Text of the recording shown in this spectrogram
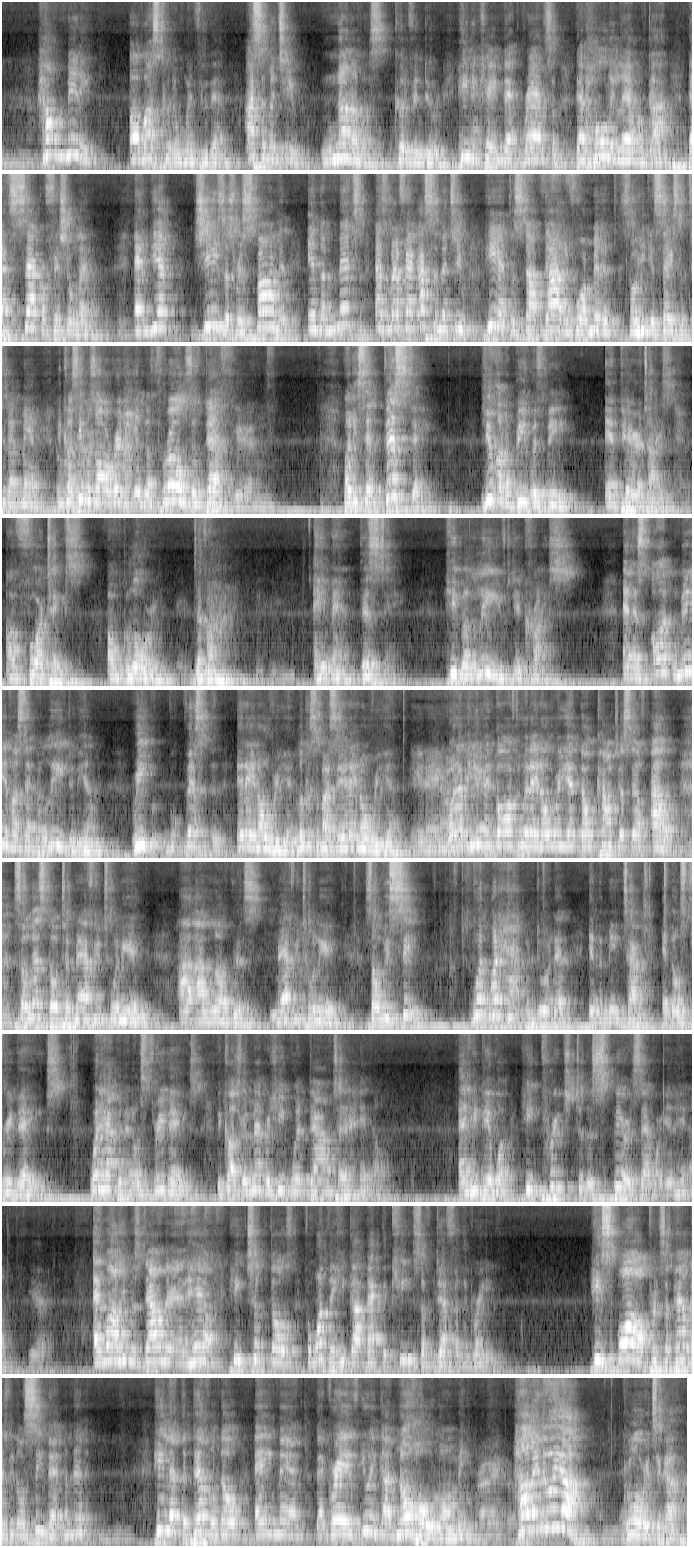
How many of us could have went through that? I submit to you, none of us could have endured. He became that ransom, that holy lamb of God, that sacrificial lamb. And yet, Jesus responded in the midst. As a matter of fact, I submit to you, he had to stop dying for a minute so he could say something to that man because he was already in the throes of death. Yeah. But he said, This day, you're going to be with me in paradise, a foretaste of glory divine. Mm-hmm. Amen. This day, he believed in Christ. And as all, many of us that believed in him, we this it ain't over yet. Look at somebody say it ain't over yet. It ain't Whatever over you've yet. been going through, it ain't over yet. Don't count yourself out. So let's go to Matthew 28. I, I love this. Matthew 28. So we see what, what happened during that in the meantime in those three days. What happened in those three days? Because remember, he went down to hell. And he did what? He preached to the spirits that were in hell. Yeah. And while he was down there in hell, he took those, for one thing, he got back the keys of death and the grave. He spoiled principalities. We're going to see that in a minute. Mm-hmm. He let the devil know, amen, that grave, you ain't got no hold on me. Right. Hallelujah. Glory to God.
